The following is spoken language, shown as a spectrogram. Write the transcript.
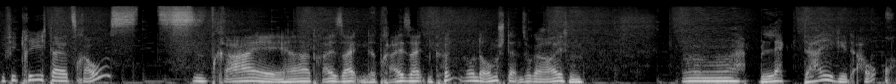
Wie viel kriege ich da jetzt raus? Drei, ja, drei Seiten. Der drei Seiten könnten unter Umständen sogar reichen. Äh, Black Dye geht auch.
